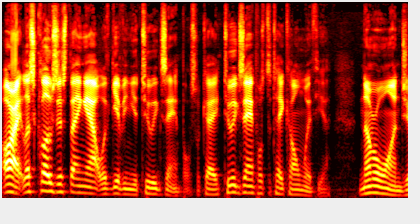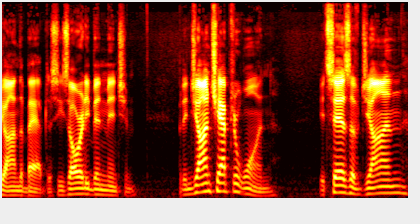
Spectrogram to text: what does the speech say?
All right, let's close this thing out with giving you two examples, okay? Two examples to take home with you. Number one, John the Baptist. He's already been mentioned. But in John chapter 1, it says of John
